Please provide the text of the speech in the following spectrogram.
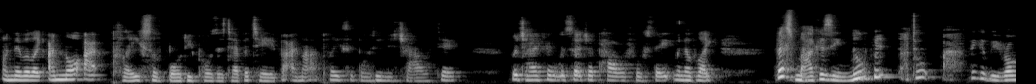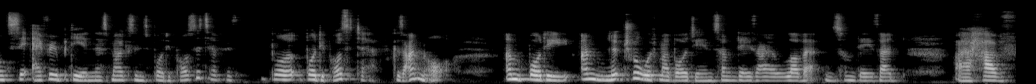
And they were like, I'm not at place of body positivity, but I'm at a place of body neutrality, which I think was such a powerful statement of like, this magazine, no, but I don't, I think it'd be wrong to say everybody in this magazine's body positive is body positive, because I'm not. I'm body, I'm neutral with my body, and some days I love it, and some days I, I have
